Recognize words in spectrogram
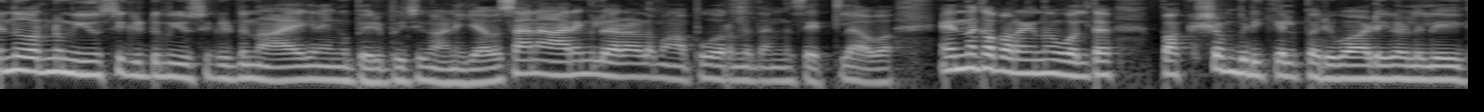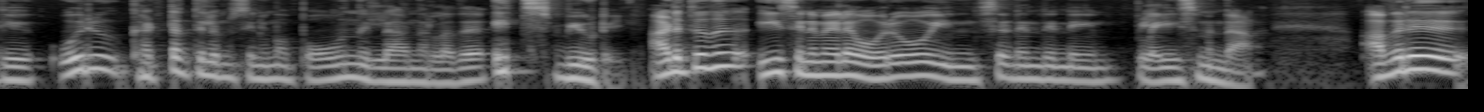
എന്ന് പറഞ്ഞ് മ്യൂസിക് ഇട്ട് മ്യൂസിക് ഇട്ട് നായകനെ അങ്ങ് പെരുപ്പിച്ച് കാണിക്കുക. അവസാനം ആരെങ്കിലും ഒരാൾ മാപ്പ് പറഞ്ഞിട്ട് അങ്ങ് സെറ്റിൽ ആവുക എന്നൊക്കെ പറയുന്ന പോലത്തെ പക്ഷം പിടിക്കൽ പരിപാടികളിലേക്ക് ഒരു ഘട്ടത്തിലും സിനിമ പോകുന്നില്ല എന്നുള്ളത് ഇറ്റ്സ് ബ്യൂട്ടി. അടുത്തത് ഈ സിനിമയിലെ ഓരോ ഇൻസിഡന്റിന്റെയും പ്ലേസ്മെന്റ് ആണ്. അവർ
